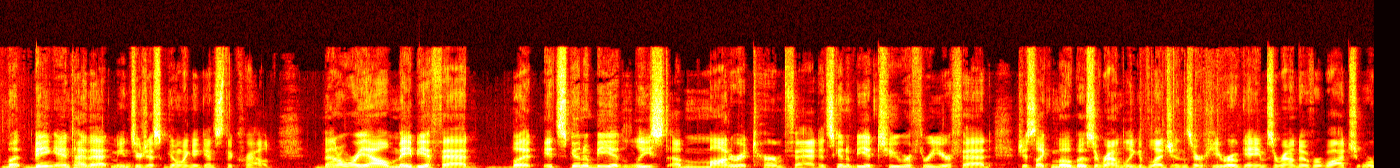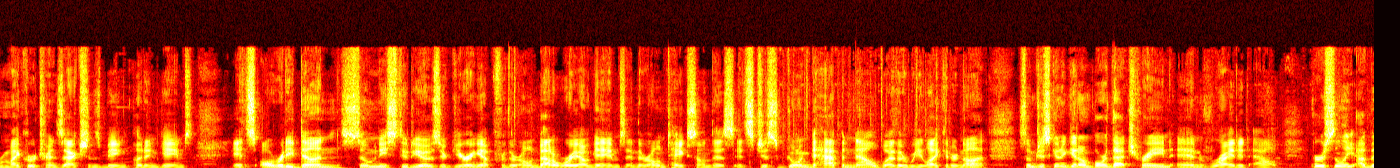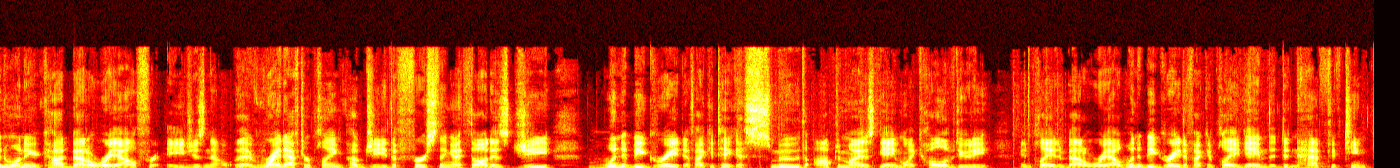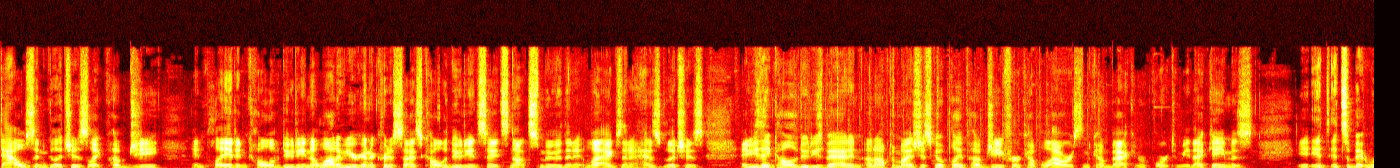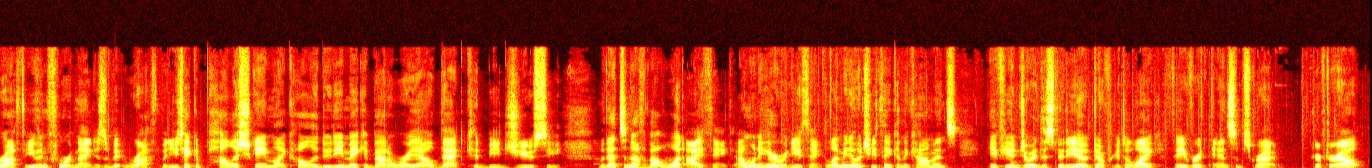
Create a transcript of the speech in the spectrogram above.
But being anti that means you're just going against the crowd. Battle Royale may be a fad, but it's going to be at least a moderate term fad. It's going to be a two or three year fad, just like MOBAs around League of Legends or hero games around Overwatch or microtransactions being put in games. It's already done. So many studios are gearing up for their own Battle Royale games and their own takes on this. It's just going to happen now, whether we like it or not. So I'm just going to get on board that train and ride it out. Personally, I've been wanting a COD Battle Royale for ages now. Uh, right after playing PUBG, the first thing I thought is, gee, wouldn't it be great if I could take a smooth, optimized game like Call of Duty and play it in Battle Royale? Wouldn't it be great if I could play a game that didn't have 15,000 glitches like PUBG and play it in Call of Duty. And a lot of you are going to criticize Call of Duty and say it's not smooth and it lags and it has glitches. And if you think Call of Duty's bad and unoptimized, just go play PUBG for a couple hours and come back and report to me. That game is it, it's a bit rough. Even Fortnite is a bit rough, but you take a polished game like Call of Duty and make it Battle Royale, that could be juicy. But that's enough about what I think. I want to hear what you think. Let me know what you think in the comments. If you enjoyed this video, don't forget to like, favorite, and subscribe. Drifter out.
